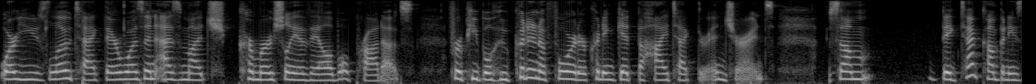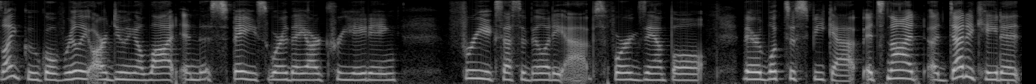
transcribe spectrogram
or use low tech. There wasn't as much commercially available products for people who couldn't afford or couldn't get the high tech through insurance. Some big tech companies like Google really are doing a lot in this space where they are creating free accessibility apps. For example, their Look to Speak app. It's not a dedicated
